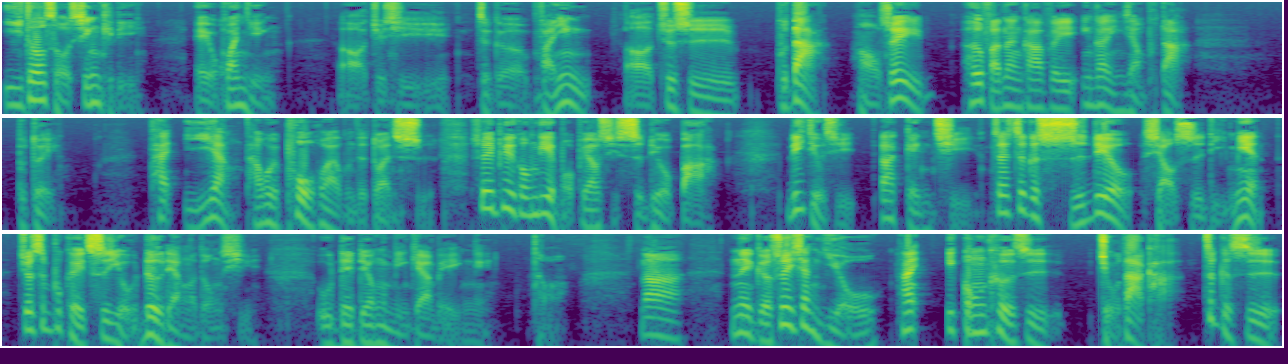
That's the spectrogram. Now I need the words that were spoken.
胰岛素身体里诶欢迎啊、就是这个反应啊、就是不大好，所以喝防弹咖啡应该影响不大。不对，它一样，它会破坏我们的断食。所以，譬如说猎宝标是十六八，你就是要跟起，在这个十六小时里面，就是不可以吃有热量的东西。有热量的敏感原因诶，好，那那个，所以像油，它一公克是九大卡，这个是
